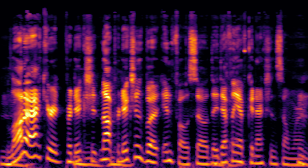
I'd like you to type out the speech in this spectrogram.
a mm. lot of accurate prediction, mm-hmm. not mm-hmm. predictions, but info. So they definitely have connections somewhere. Hmm.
